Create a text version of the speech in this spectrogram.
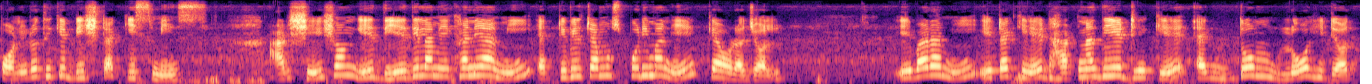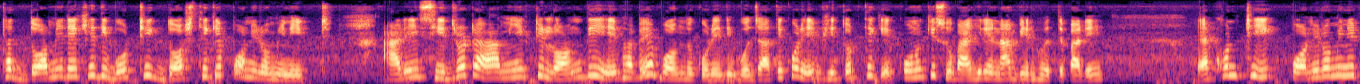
পনেরো থেকে বিশটা কিশমিশ আর সেই সঙ্গে দিয়ে দিলাম এখানে আমি এক টেবিল চামচ পরিমাণে কেওড়া জল। এবার আমি এটাকে ঢাকনা দিয়ে ঢেকে একদম লো হিটে অর্থাৎ দমে রেখে দিব ঠিক দশ থেকে পনেরো মিনিট। আর এই ছিদ্রটা আমি একটি লং দিয়ে এভাবে বন্ধ করে দিব, যাতে করে ভিতর থেকে কোনো কিছু বাহিরে না বের হতে পারে। এখন ঠিক পনেরো মিনিট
